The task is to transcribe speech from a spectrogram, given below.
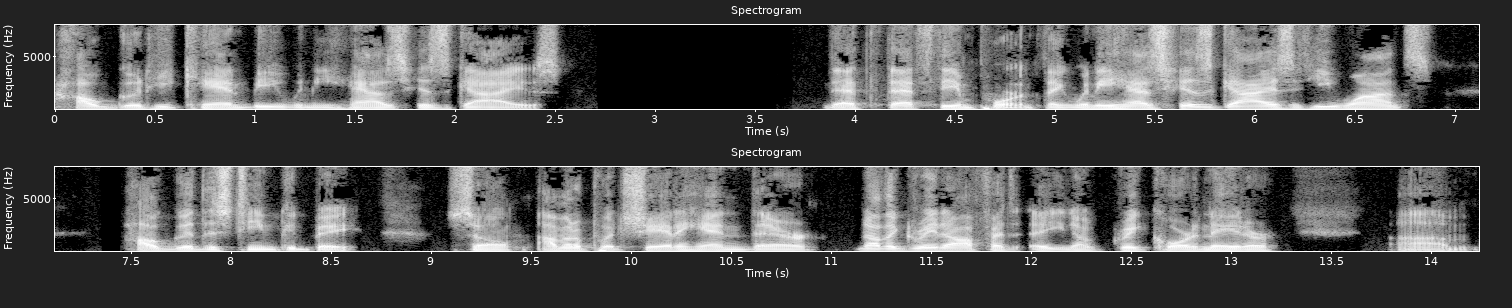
how good he can be when he has his guys. That that's the important thing. When he has his guys that he wants, how good this team could be. So I'm going to put Shanahan there. Another great offense, uh, you know, great coordinator. Um,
